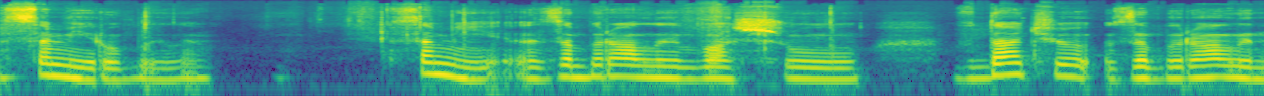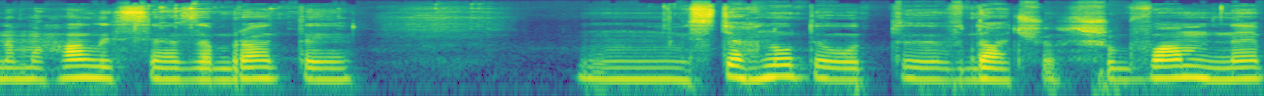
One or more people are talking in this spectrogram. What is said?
Самі робили. Самі забирали вашу вдачу, забирали, намагалися забрати стягнути от е, вдачу, щоб вам не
